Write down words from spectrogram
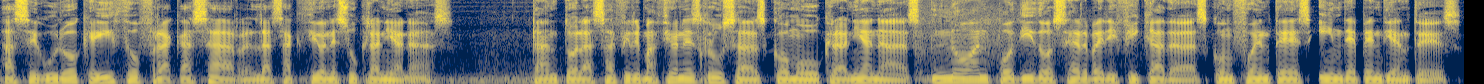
aseguró que hizo fracasar las acciones ucranianas. Tanto las afirmaciones rusas como ucranianas no han podido ser verificadas con fuentes independientes.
